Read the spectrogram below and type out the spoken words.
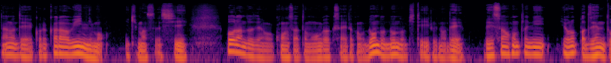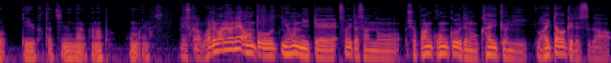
なのでこれからウィーンにも行きますしポーランドでのコンサートも音楽祭とかもどんどんどんどん来ているのでベースは本当にヨーロッパ全土っていう形になるかなと思います。えですか？ら我々はね本当日本にいて反田さんのショパンコンクールでの快挙に沸いたわけですが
